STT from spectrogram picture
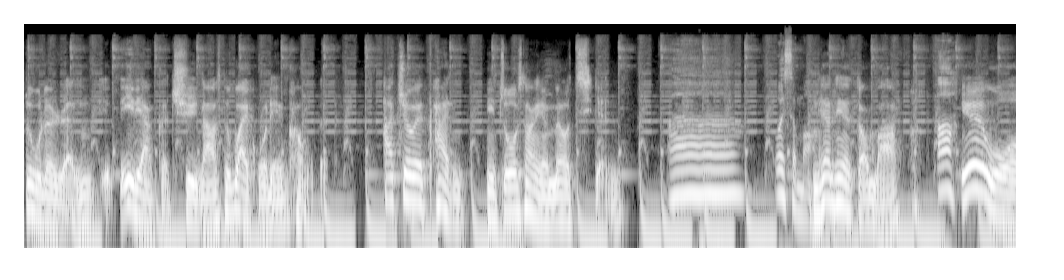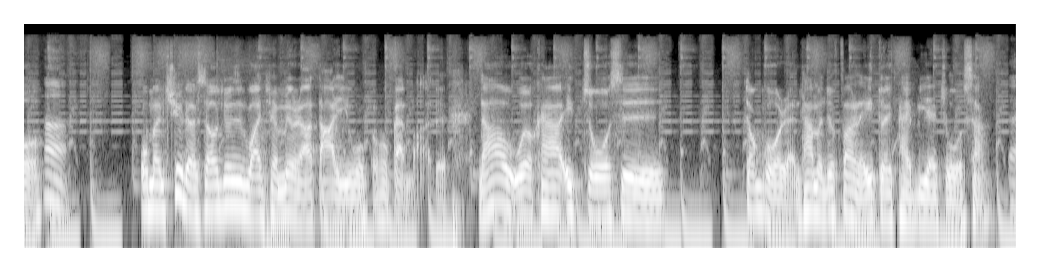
数的人一两个去，然后是外国脸孔的，他就会看你桌上有没有钱啊。为什么？你这样听得懂吗？啊，因为我，嗯，我们去的时候就是完全没有人要搭理我们或干嘛的。然后我有看到一桌是中国人，他们就放了一堆泰币在桌上。对。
